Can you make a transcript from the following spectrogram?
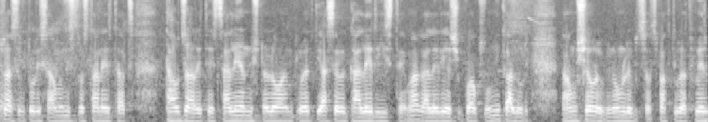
ინფრასტრუქტურის სამინისტროსთან ერთად დავძარით ეს ძალიან მნიშვნელოვანი პროექტი, ასევე გალერეის თემა. გალერეაში გვაქვს უნიკალური ნამუშევრები, რომლებიცაც ფაქტურად ვერ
